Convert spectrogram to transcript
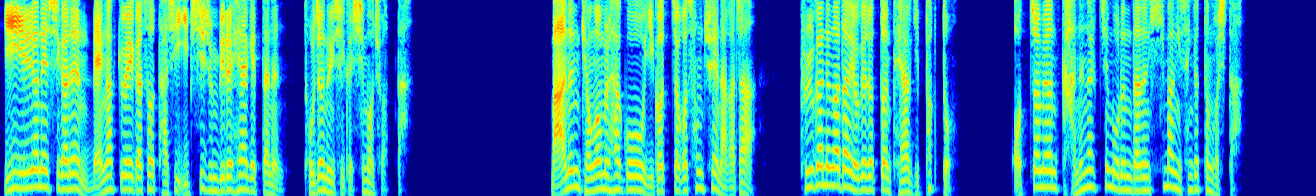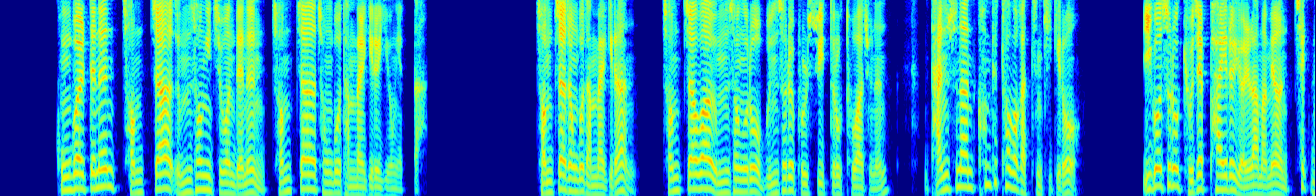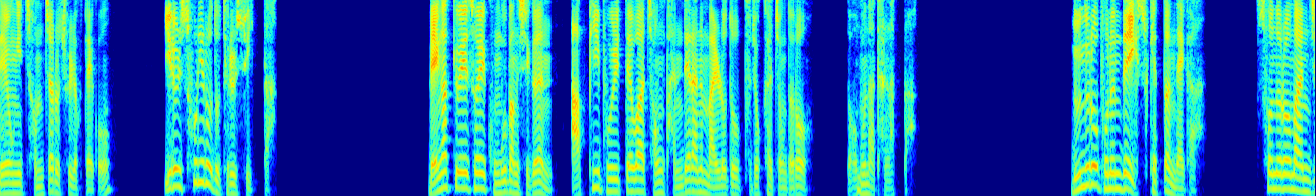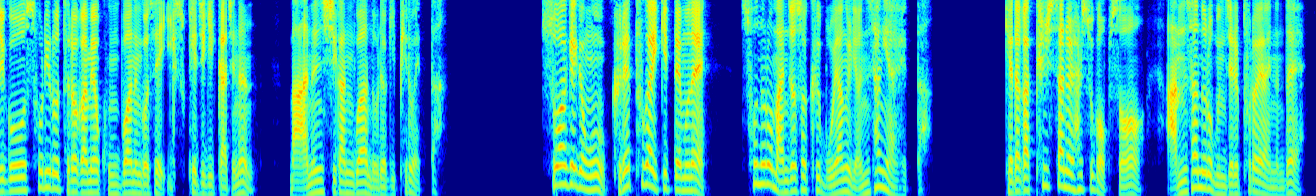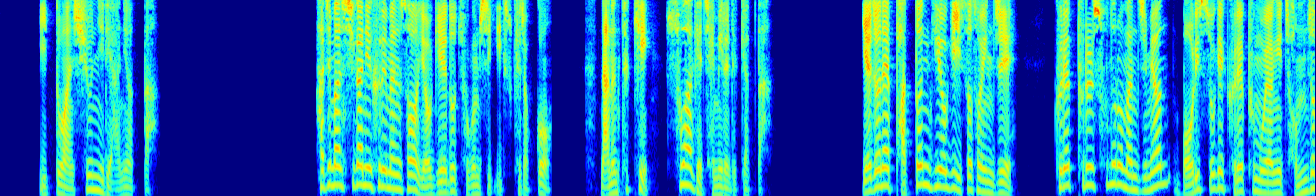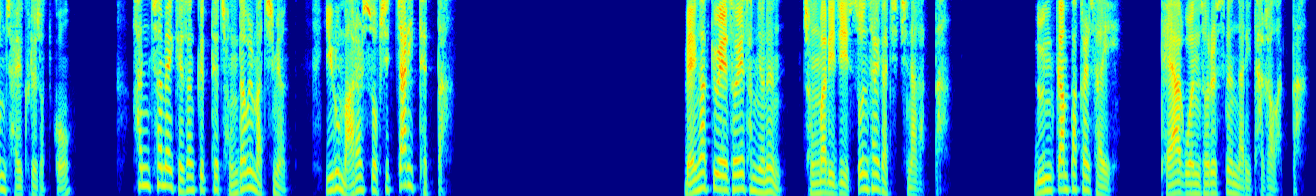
이 1년의 시간은 맹학교에 가서 다시 입시 준비를 해야겠다는 도전의식을 심어주었다. 많은 경험을 하고 이것저것 성취해 나가자 불가능하다 여겨졌던 대학 입학도 어쩌면 가능할지 모른다는 희망이 생겼던 것이다. 공부할 때는 점자 음성이 지원되는 점자 정보 단말기를 이용했다. 점자 정보 단말기란 점자와 음성으로 문서를 볼 수 있도록 도와주는 단순한 컴퓨터와 같은 기기로 이것으로 교재 파일을 열람하면 책 내용이 점자로 출력되고 이를 소리로도 들을 수 있다. 맹학교에서의 공부 방식은 앞이 보일 때와 정반대라는 말로도 부족할 정도로 너무나 달랐다. 눈으로 보는데 익숙했던 내가 손으로 만지고 소리로 들어가며 공부하는 것에 익숙해지기까지는 많은 시간과 노력이 필요했다. 수학의 경우 그래프가 있기 때문에 손으로 만져서 그 모양을 연상해야 했다. 게다가 필산을 할 수가 없어 암산으로 문제를 풀어야 했는데 이 또한 쉬운 일이 아니었다. 하지만 시간이 흐르면서 여기에도 조금씩 익숙해졌고 나는 특히 수학의 재미를 느꼈다. 예전에 봤던 기억이 있어서인지 그래프를 손으로 만지면 머릿속에 그래프 모양이 점점 잘 그려졌고 한참의 계산 끝에 정답을 맞히면 이루 말할 수 없이 짜릿했다. 맹학교에서의 3년은 정말이지 쏜살같이 지나갔다. 눈 깜빡할 사이 대학 원서를 쓰는 날이 다가왔다.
